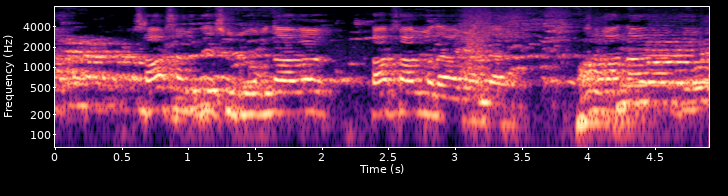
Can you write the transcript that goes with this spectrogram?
ਸਾਧ ਸੰਗਤ ਦੇ ਸਹਿਯੋਗ ਨਾਲ ਹਰ ਸਾਲ ਮਨਾਇਆ ਜਾਂਦਾ ਹੈ। ਸਾਲਾਨਾ ਜੋੜ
